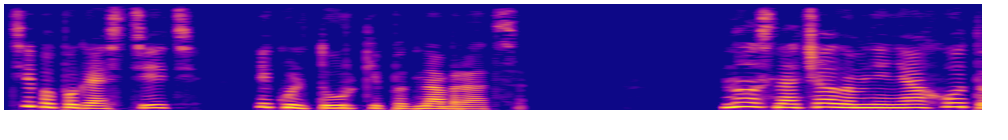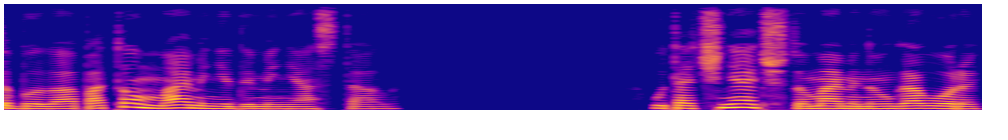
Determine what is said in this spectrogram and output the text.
Типа погостить и культурки поднабраться. Но сначала мне неохота было, а потом маме не до меня стало. Уточнять, что мамины уговоры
